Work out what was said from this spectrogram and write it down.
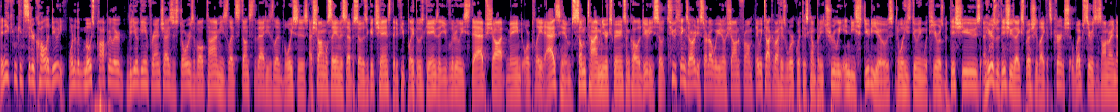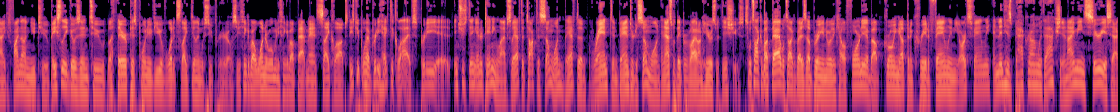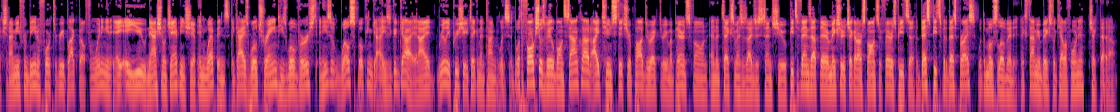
Then you can consider Call of Duty, one of the most popular video game franchises stories of all time. He's led stunts to that. He's led voices. As Sean will say in this episode, there's a good chance that if you played those games, that you've literally stabbed, shot, maimed, or played as him sometime in your experience on Call of Duty. So two things already start out where you know Sean from. Then we talk about his work with his company, Truly Indie Studios, and what he's doing with Heroes with Issues. Now, Heroes with Issues, I especially like. It's current web series that's on right now. You can find it on YouTube. Basically, it goes into a therapist point of view of what it's like dealing with superheroes. So you think about Wonder Woman, you think about Batman, Cyclops. These people have pretty hectic lives, pretty uh, interesting, entertaining lives. So they have to talk to someone. They have to rant and banter to someone, and that's what they provide on Heroes with Issues. So we'll talk about that. We'll talk about his upbringing in Northern California, about growing up in a creative family in the arts family, and then his background with action. And I mean serious action. I mean from being a fourth degree black belt, from winning an AAU national championship in weapons. The guy is well trained, he's well versed, and he's a well spoken guy. He's a good guy, and I really appreciate you taking the time to listen. What the Falk Show is available on SoundCloud, iTunes, Stitcher, Pod Directory, my parents' phone, and the text message I just sent you. Pizza fans out there, make sure to check out our sponsor, Ferris Pizza. The best pizza for the best price with the most love in it. Next time you're in Bakersfield, California, check that out.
